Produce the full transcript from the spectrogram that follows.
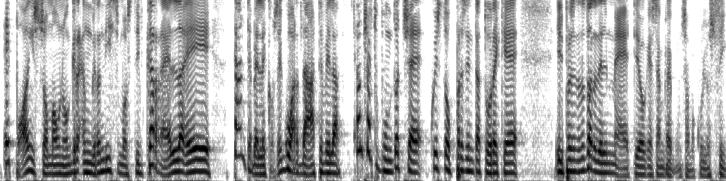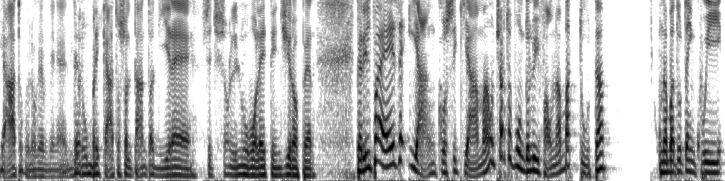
E poi, insomma, uno, un grandissimo Steve Carrell e tante belle cose, guardatevela. E a un certo punto c'è questo presentatore che è il presentatore del meteo, che è sempre, insomma, quello sfigato, quello che viene derubricato soltanto a dire se ci sono le nuvolette in giro per, per il paese. Ianco si chiama. A un certo punto lui fa una battuta una battuta in cui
